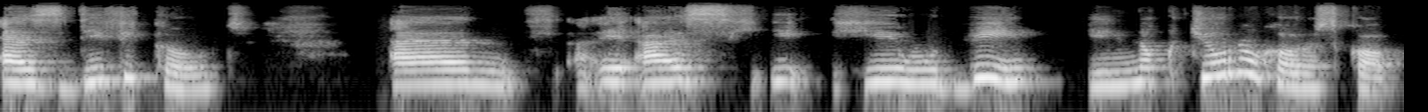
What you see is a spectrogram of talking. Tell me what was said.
as difficult, and as he, he would be in nocturnal horoscope.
